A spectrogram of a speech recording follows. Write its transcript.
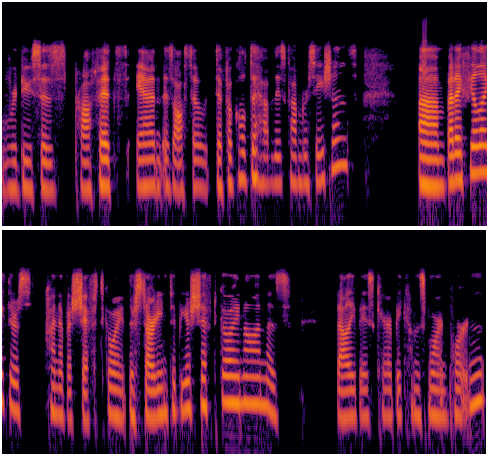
reduces profits and is also difficult to have these conversations. Um, but I feel like there's kind of a shift going, there's starting to be a shift going on as value based care becomes more important.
